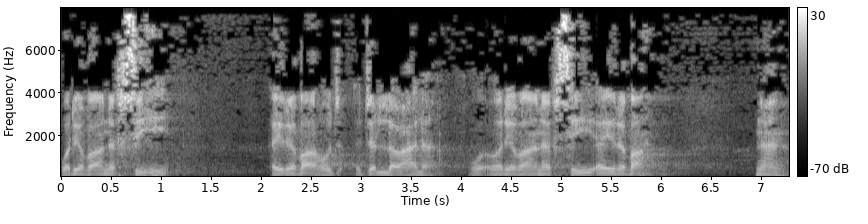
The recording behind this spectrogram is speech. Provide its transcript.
ورضا نفسه أي رضاه جل وعلا ورضا نفسي أي رضاه. نعم.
